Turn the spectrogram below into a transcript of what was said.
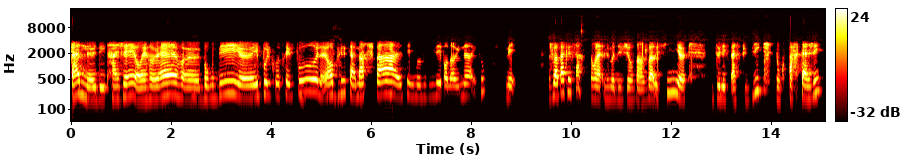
fan des trajets en RER, euh, bondés, euh, épaule contre épaule. En plus, ça marche pas, euh, t'es immobilisé pendant une heure et tout. Mais je vois pas que ça dans le mode de vie urbain. Je vois aussi euh, de l'espace public, donc partagé,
